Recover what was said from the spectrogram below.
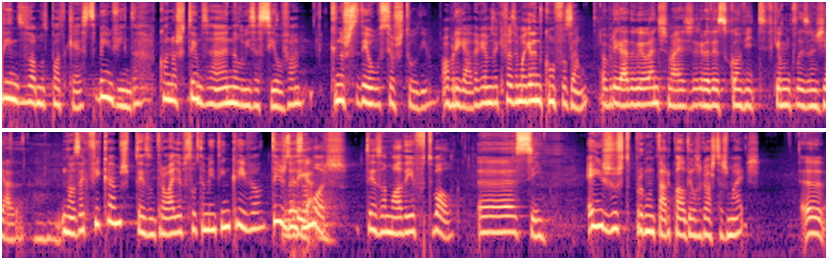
Bem-vindos ao Mudo Podcast, bem-vinda. Connosco temos a Ana Luísa Silva, que nos cedeu o seu estúdio. Obrigada, viemos aqui fazer uma grande confusão. Obrigado, eu antes de mais agradeço o convite, fiquei muito lisonjeada. Nós é que ficamos, tens um trabalho absolutamente incrível. Tens dois Obrigada. amores, tens a moda e a futebol. Uh, sim, É injusto perguntar qual deles gostas mais? Uh,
